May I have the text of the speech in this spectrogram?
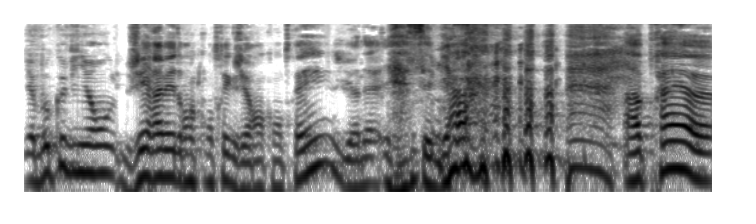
Il y a beaucoup de vignerons que j'ai rêvé de rencontrer, que j'ai rencontrés, c'est bien. Après, euh,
